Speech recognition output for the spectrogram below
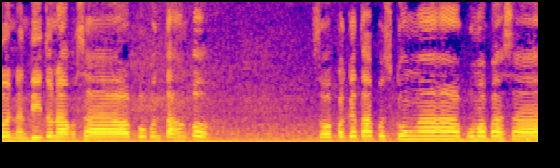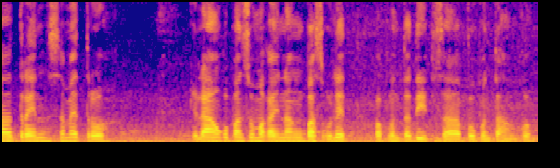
Yun, nandito na ako sa pupuntahan ko. So pagkatapos kong ah, bumaba sa tren sa metro, kailangan ko pang sumakay ng bus ulit papunta dito sa pupuntahan ko.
